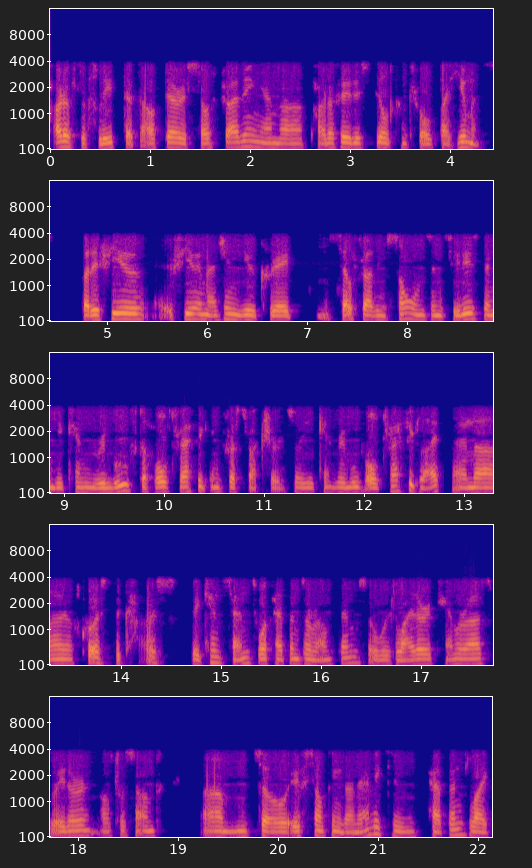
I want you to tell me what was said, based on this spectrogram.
part of the fleet that's out there is self-driving, and uh, part of it is still controlled by humans. But if you if you imagine you create self-driving zones in cities, then you can remove the whole traffic infrastructure. So you can remove all traffic lights, and uh, of course the cars they can sense what happens around them. So with lidar, cameras, radar, ultrasound. Um, so if something dynamically happens, like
